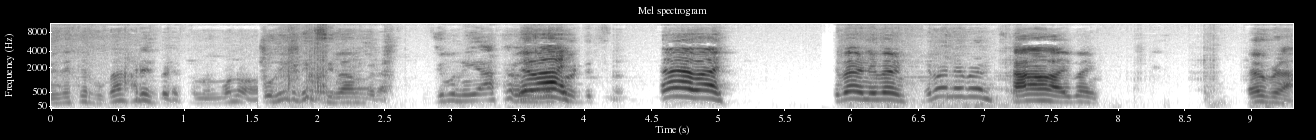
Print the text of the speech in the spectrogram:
লেতে বুকা আরে বেটা তোমার মনে ওই দেখছিলাম বেটা জীবনে এই আঠা এ ভাই! এ ভাই ইবেন ইবেন নেবেন নেবেন হ্যাঁ হ্যাঁ ইবেন এবড়া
